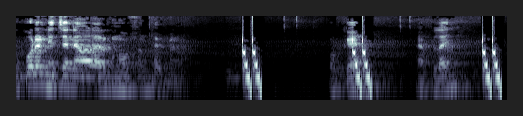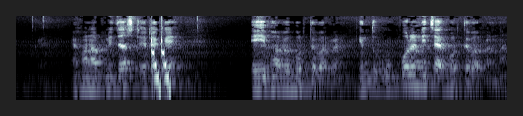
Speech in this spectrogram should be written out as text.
উপরে নিচে নেওয়ার আর কোনো অপশন থাকবে না। ওকে অ্যাপ্লাই এখন আপনি জাস্ট এটাকে এইভাবে করতে পারবেন, কিন্তু উপরে নিচে আর করতে পারবেন না।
